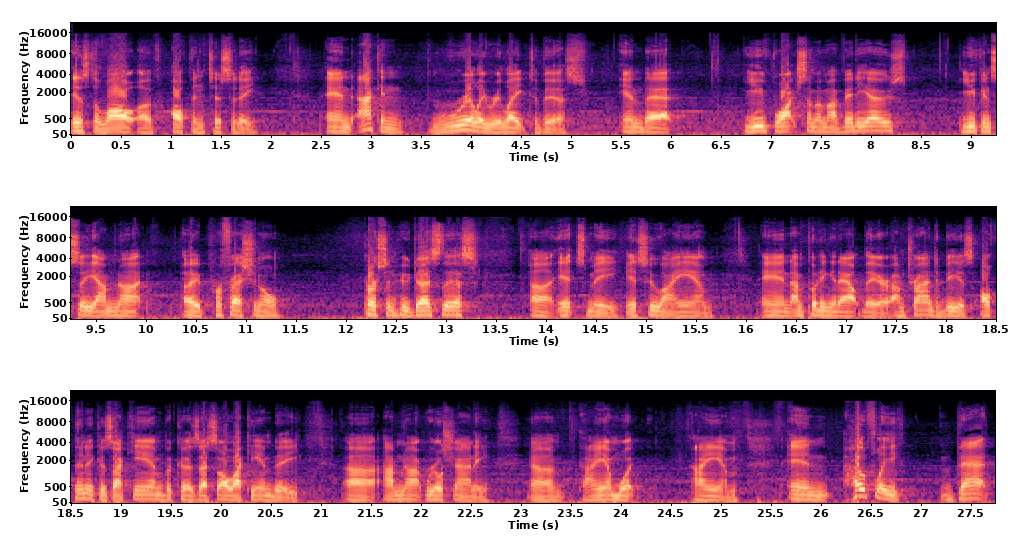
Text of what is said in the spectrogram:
is the law of authenticity. And I can really relate to this in that you've watched some of my videos. You can see I'm not a professional person who does this. Uh, it's me, it's who I am. And I'm putting it out there. I'm trying to be as authentic as I can because that's all I can be. Uh, I'm not real shiny. Um, I am what I am. And hopefully that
